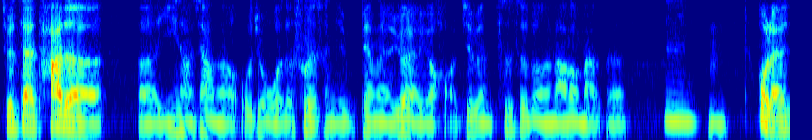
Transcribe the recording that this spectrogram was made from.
就是在他的呃影响下呢，我就我的数学成绩变得越来越好，基本次次都能拿到满分。嗯后来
